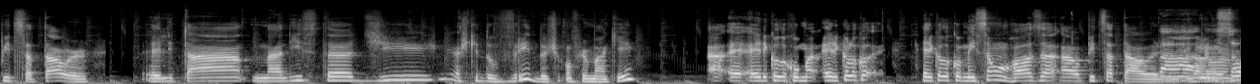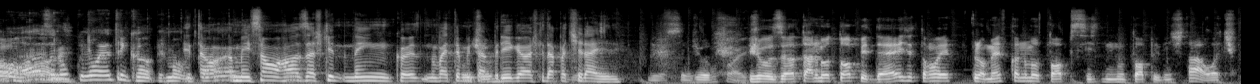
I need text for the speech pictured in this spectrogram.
Pizza Tower ele tá na lista de. Acho que do Vrido, deixa eu confirmar aqui. Ah, é, ele colocou uma. Ele colocou. Ele colocou menção honrosa ao Pizza Tower. Ah, Então- menção honrosa não, não entra em campo, irmão. Então, a menção honrosa, acho que nem coisa, não vai ter muita briga, eu acho que dá pra tirar ele. Isso, Ju. Pode. Josan tá no meu top 10, então ele, pelo menos fica no meu top, no top 20, tá ótimo.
